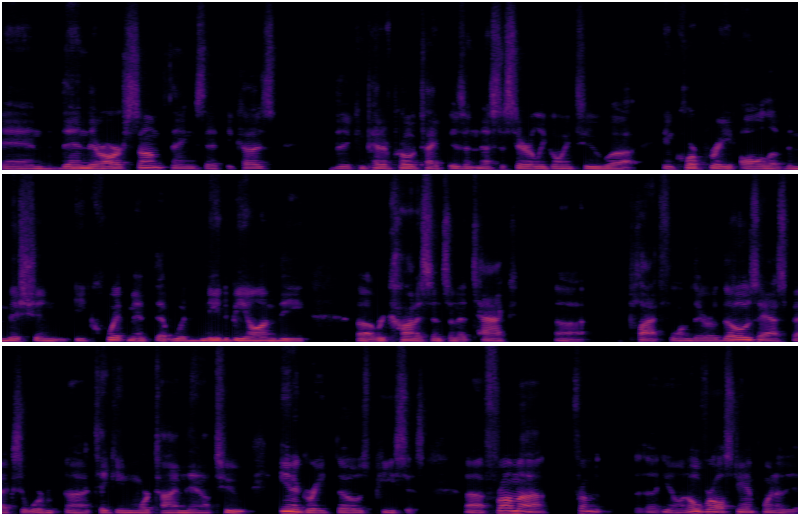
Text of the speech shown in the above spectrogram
And then there are some things that because the competitive prototype isn't necessarily going to uh, incorporate all of the mission equipment that would need to be on the uh, reconnaissance and attack uh, platform. There are those aspects that we're uh, taking more time now to integrate those pieces. Uh, from a from uh, you know an overall standpoint of the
